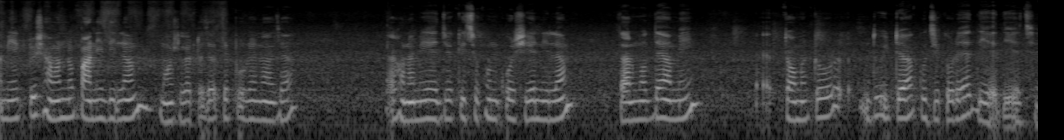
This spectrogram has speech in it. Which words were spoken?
আমি একটু সামান্য পানি দিলাম, মশলাটা যাতে পুড়ে না যায়। এখন আমি এই যে কিছুক্ষণ কষিয়ে নিলাম, তার মধ্যে আমি টমেটোর দুইটা কুচি করে দিয়ে দিয়েছি।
